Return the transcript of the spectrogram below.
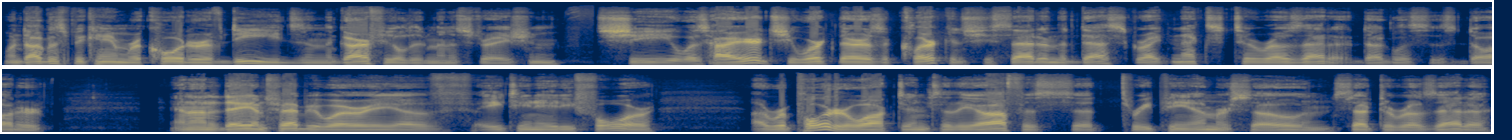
when Douglass became Recorder of Deeds in the Garfield administration, she was hired. She worked there as a clerk, and she sat in the desk right next to Rosetta, Douglass's daughter. And on a day in February of 1884, a reporter walked into the office at 3 p.m. or so and said to Rosetta,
